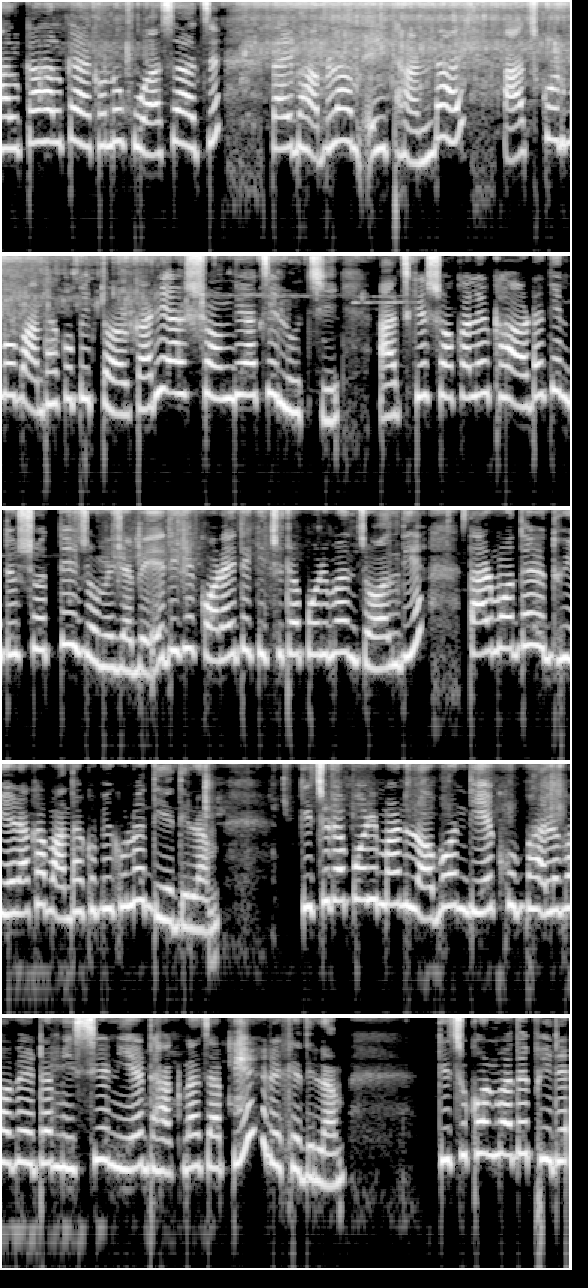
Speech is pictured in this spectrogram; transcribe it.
হালকা হালকা এখনও কুয়াশা আছে, তাই ভাবলাম এই ঠান্ডায় আজ করব বাঁধাকপির তরকারি আর সঙ্গে আছে লুচি। আজকে সকালের খাওয়াটা কিন্তু সত্যিই জমে যাবে। এদিকে কড়াইতে কিছুটা পরিমাণ জল দিয়ে তার মধ্যে ধুয়ে রাখা বাঁধাকপিগুলো দিয়ে দিলাম। কিছুটা পরিমাণ লবণ দিয়ে খুব ভালোভাবে এটা মিশিয়ে নিয়ে ঢাকনা চাপিয়ে রেখে দিলাম। কিছুক্ষণ বাদে ফিরে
